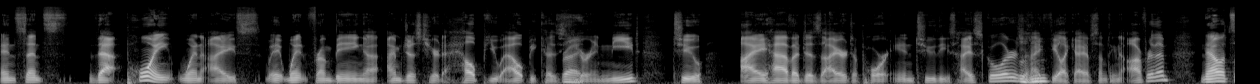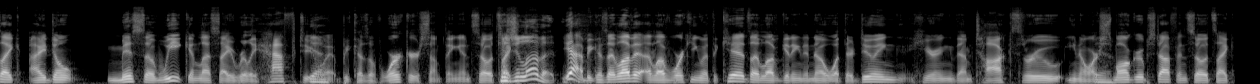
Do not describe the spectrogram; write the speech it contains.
And since that point, when I it went from being i I'm just here to help you out because Right. you're in need to I have a desire to pour into these high schoolers and I Mm-hmm. feel like I have something to offer them. Now it's like I don't miss a week unless I really have to Yeah. Uh, because of work or something. And so it's Because like you love it. yeah, because I love it. I love working with the kids. I love getting to know what they're doing, hearing them talk through, you know, our Yeah. small group stuff. And so it's like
